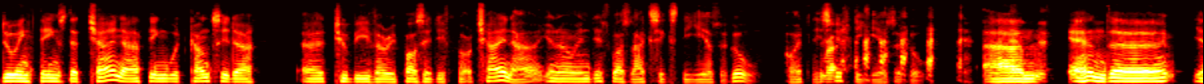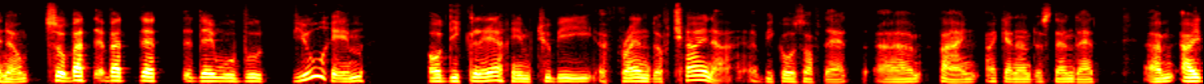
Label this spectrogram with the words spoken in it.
doing things that China, I think, would consider uh, to be very positive for China, you know, and this was like 60 years ago, or at least right. 50 years ago. Um, and uh, you know, so but but that they would view him or declare him to be a friend of China because of that, um, fine, I can understand that. Um, I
